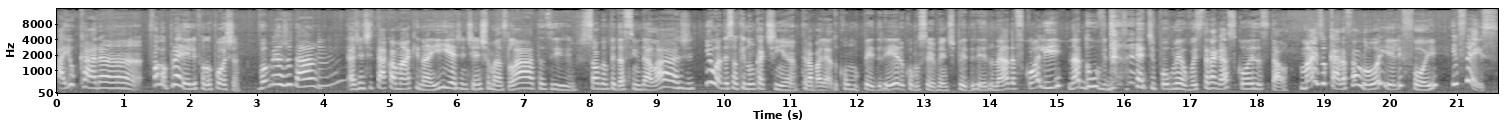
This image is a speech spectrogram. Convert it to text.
Aí o cara falou pra ele, falou, poxa, vou me ajudar a gente tá com a máquina aí, a gente enche umas latas e sobe um pedacinho da laje. E o Anderson, que nunca tinha trabalhado como pedreiro, como servente pedreiro, nada, ficou ali na dúvida, né? Tipo, meu, vou estragar as coisas e tal. Mas o cara falou e ele foi e fez.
